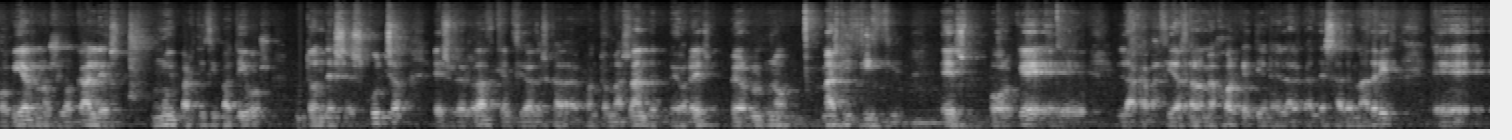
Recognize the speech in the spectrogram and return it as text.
gobiernos locales muy participativos donde se escucha. Es verdad que en ciudades cada, cuanto más grandes, peor es, peor, no, más difícil es porque eh, la capacidad a lo mejor que tiene la alcaldesa de Madrid eh,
